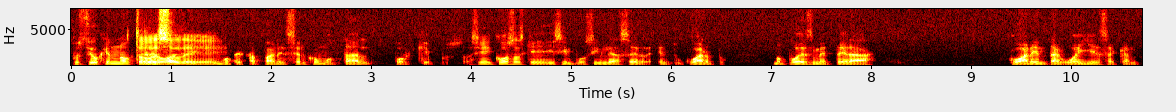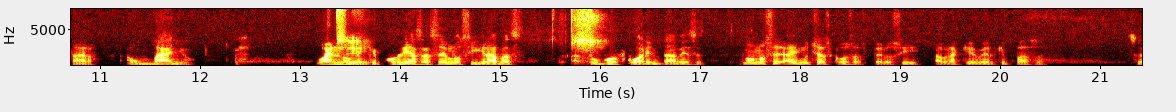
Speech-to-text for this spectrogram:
Pues digo que no Todo creo eso de- como desaparecer como tal, porque pues así hay cosas que es imposible hacer en tu cuarto. No puedes meter a 40 güeyes a cantar a un baño. Bueno, Sí. de que podrías hacerlo si grabas tu voz 40 veces. No, no sé, hay muchas cosas, pero sí, habrá que ver qué pasa. Sí.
